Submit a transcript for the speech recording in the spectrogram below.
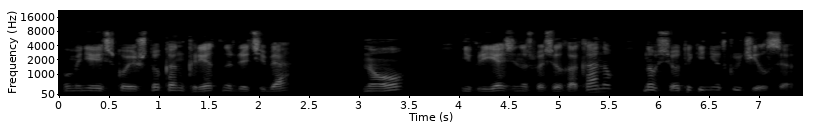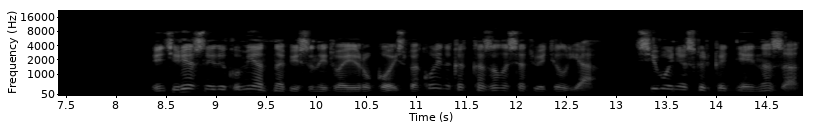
«У меня есть кое-что конкретно для тебя». «Ну?» — неприязненно спросил Хаканов, но все-таки не отключился. «Интересный документ, написанный твоей рукой», — спокойно, как казалось, ответил я. «Всего несколько дней назад.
